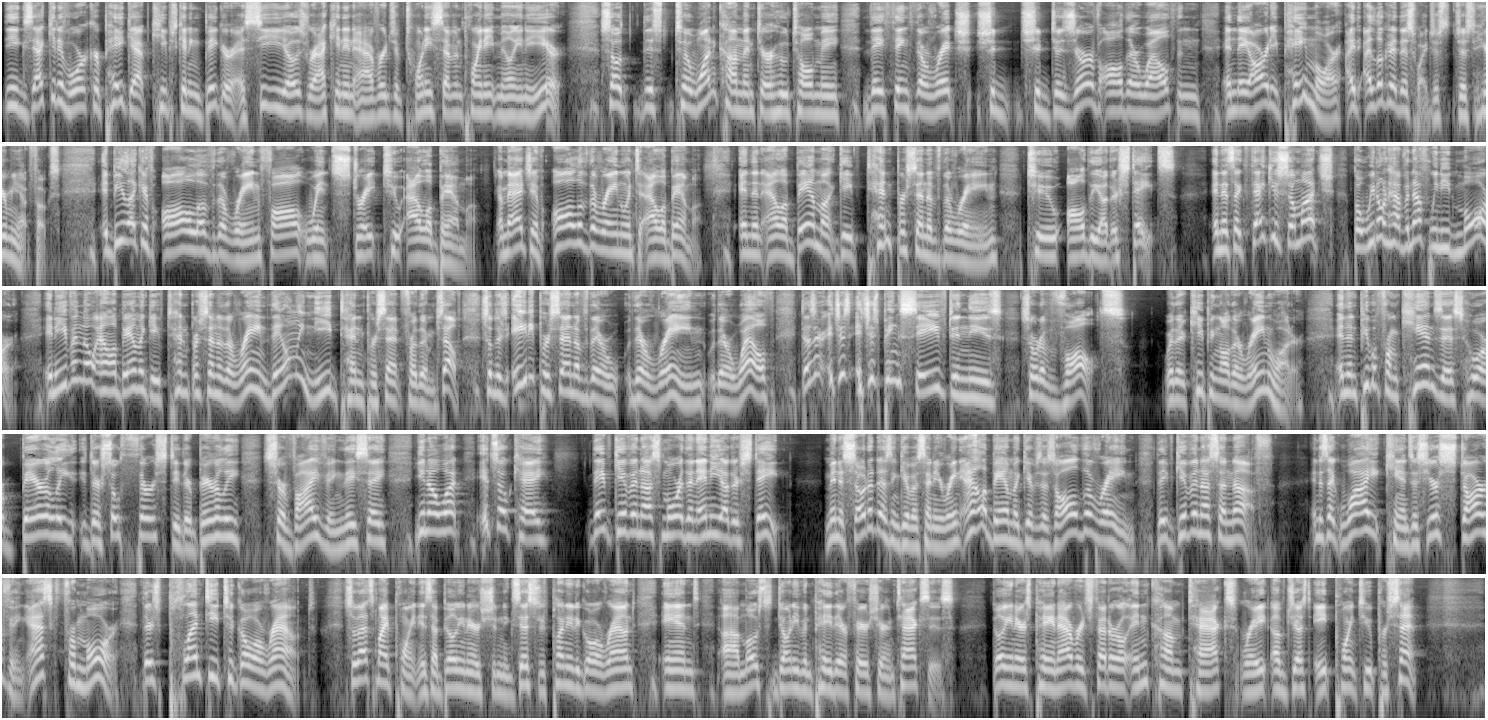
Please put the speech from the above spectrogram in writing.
The executive worker pay gap keeps getting bigger as CEOs racking an average of 27.8 million a year. So this to one commenter who told me they think the rich should should deserve all their wealth and and they already pay more. I, I look at it this way. Just just hear me out, folks. It'd be like if all of the rainfall went straight to Alabama. Imagine if all of the rain went to Alabama and then Alabama gave 10% of the rain to all the other states. And it's like, thank you so much, but we don't have enough. We need more. And even though Alabama gave 10% of the rain, they only need 10% for themselves. So there's 80% of their their rain, their wealth, doesn't it just it's just being saved in these sort of vaults where they're keeping all their rainwater. And then people from Kansas who are barely they're so thirsty, they're barely surviving. They say, "You know what? It's okay. They've given us more than any other state. Minnesota doesn't give us any rain. Alabama gives us all the rain. They've given us enough. And it's like, why, Kansas? You're starving. Ask for more. There's plenty to go around. So that's my point: is that billionaires shouldn't exist. There's plenty to go around, and uh, most don't even pay their fair share in taxes. Billionaires pay an average federal income tax rate of just 8.2 percent.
